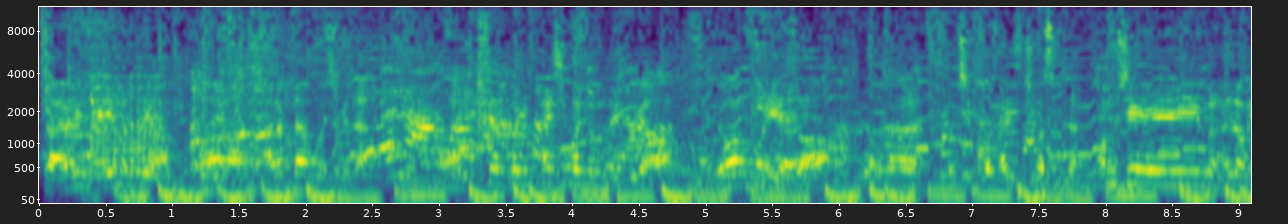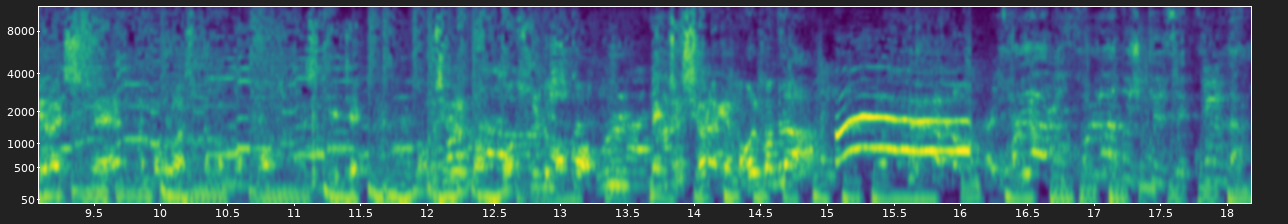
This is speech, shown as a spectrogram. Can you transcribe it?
자, 여기 내일이고요. 어, 아름다운 곳입니다. 어, 입장권이 80원 정도 되고요. 요한머리에서 영상을 또 찍고 사진 찍었습니다. 점심을 하려고 11시에 밥 먹으러 왔습니다. 밥 먹고 맛있게 이제 음식을 먹고 술도 먹고 맥주 시원하게 먹을 겁니다. 콜라도 콜라도 시켜주세요 콜라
